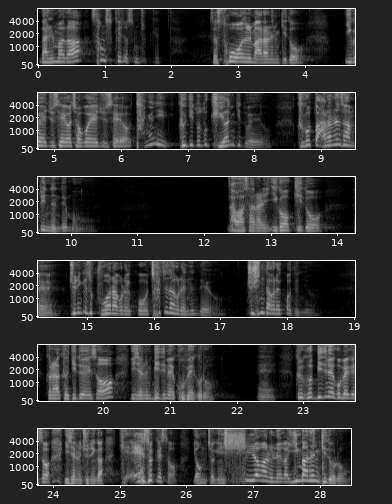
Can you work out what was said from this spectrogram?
날마다 성숙해졌으면 좋겠다. 그래서 소원을 말하는 기도, 이거 해주세요, 저거 해주세요. 당연히 그 기도도 귀한 기도예요. 그것도 안 하는 사람도 있는데 뭐. 나와서 하나님 이거 기도, 예, 주님께서 구하라 그랬고 찾으라 그랬는데요. 주신다 그랬거든요. 그러나 그 기도에서 이제는 믿음의 고백으로, 예, 그리고 그 믿음의 고백에서 이제는 주님과 계속해서 영적인 신령한 은혜가 임하는 기도로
